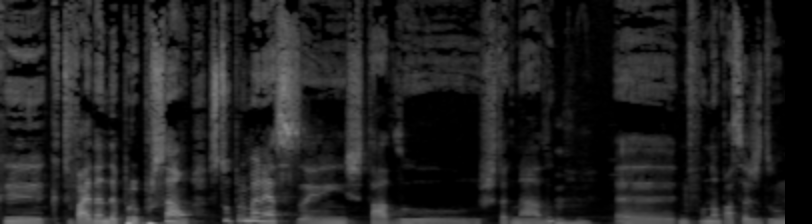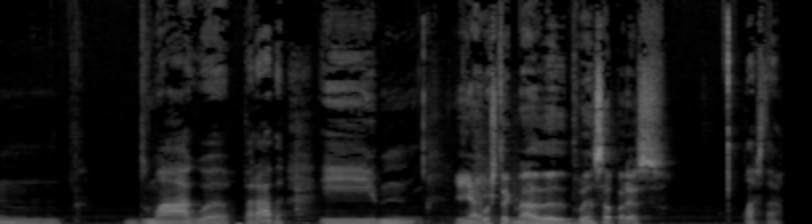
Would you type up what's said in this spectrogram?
que, que te vai dando a proporção. Se tu permaneces em estado estagnado, Uhum. Uh, no fundo não passas de, um, de uma água parada e hum, E em água estagnada, a doença aparece. lá está.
